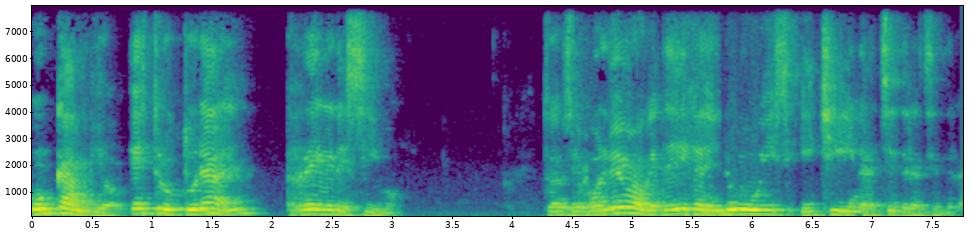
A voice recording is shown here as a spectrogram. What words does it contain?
un cambio estructural regresivo. Entonces, volvemos a lo que te dije de Luis y China, etcétera, etcétera.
